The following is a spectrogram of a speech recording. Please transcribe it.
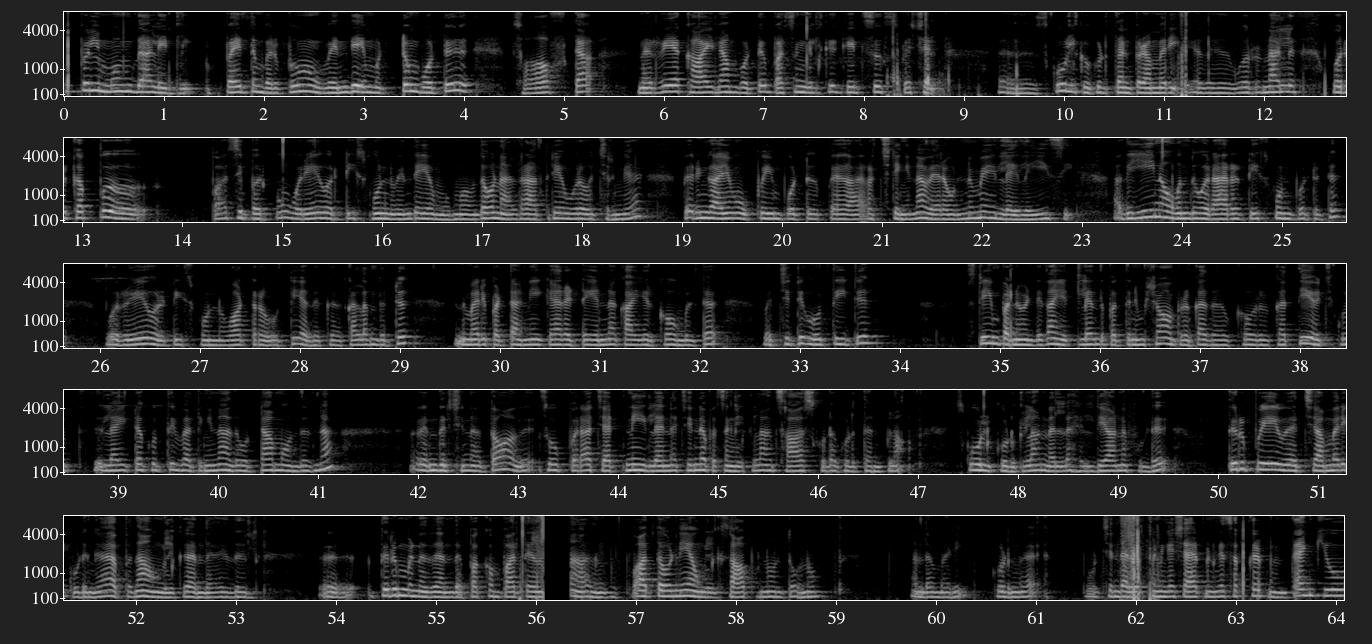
Simple moong தால் இட்லி. பருப்பும் வெந்தயம் மட்டும் போட்டு சாஃப்டாக நிறைய காயெலாம் போட்டு பசங்களுக்கு கிட்ஸு ஸ்பெஷல் ஸ்கூலுக்கு கொடுத்து அனுப்புகிற மாதிரி. அது ஒரு நாள் ஒரு கப்பு பாசிப்பருப்பும் ஒரே ஒரு டீஸ்பூன் வெந்தயம் முதல் நாள் ராத்திரியே ஊற வச்சுருங்க. பெருங்காயம் உப்பையும் போட்டு இப்போ அரைச்சிட்டிங்கன்னா வேறு ஒன்றுமே இல்லை. இதில் ஈஸி அது ஈனோ வந்து ஒரு அரை டீஸ்பூன் போட்டுட்டு ஒரே ஒரு டீஸ்பூன் வாட்டரை ஊற்றி அதுக்கு கலந்துட்டு இந்த மாதிரி பட்டாணி கேரட்டு என்ன காய் இருக்கோ உங்கள்கிட்ட வச்சுட்டு ஊற்றிட்டு ஸ்டீம் பண்ண வேண்டியதான் எட்டுலேருந்து பத்து நிமிஷம். அப்புறம் அதுக்கு ஒரு கத்தியை வச்சு குத்து லைட்டாக குத்தி பார்த்திங்கன்னா அது ஒட்டாமல் வந்ததுன்னா வெந்துருச்சுன்னு அர்த்தம். அது சூப்பராக சட்னி இல்லைன்னா சின்ன பசங்களுக்கெல்லாம் சாஸ் கூட கொடுத்து அனுப்பலாம். ஸ்கூலுக்கு கொடுக்கலாம். நல்ல ஹெல்த்தியான ஃபுட்டு திருப்பி வச்ச மாதிரி கொடுங்க. அப்போ தான் அவங்களுக்கு அந்த இது திரும்பினது அந்த பக்கம் பார்த்தோன்னா பார்த்த உடனே அவங்களுக்கு சாப்பிட்ணுன்னு தோணும். அந்த மாதிரி கொடுங்க. பிடிச்சிருந்தா லைக் பண்ணுங்கள் ஷேர் பண்ணுங்கள் சப்ஸ்கிரைப் பண்ணுங்கள் தேங்க்யூ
